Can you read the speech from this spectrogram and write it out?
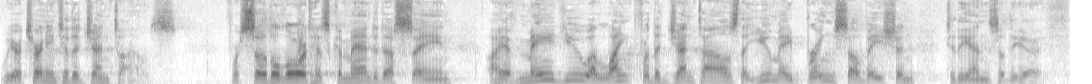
we are turning to the Gentiles. For so the Lord has commanded us, saying, I have made you a light for the Gentiles that you may bring salvation to the ends of the earth.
